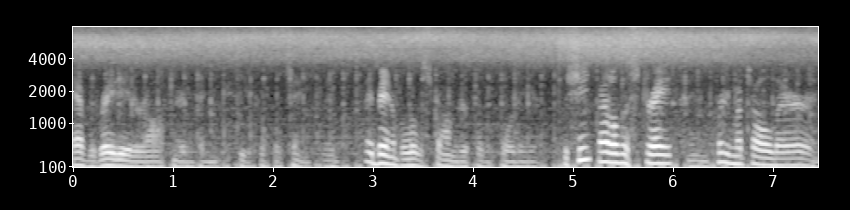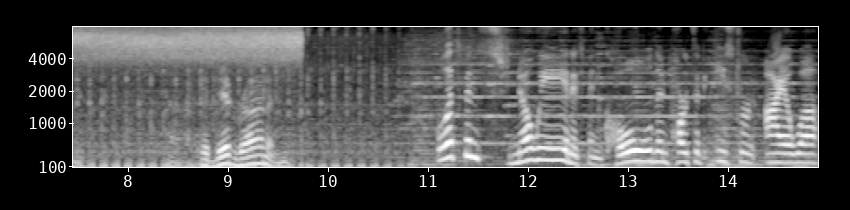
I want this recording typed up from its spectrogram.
have the radiator off and everything. You can see a couple changes. They, they've been up a little stronger for the 40. The sheet metal was straight and pretty much all there, and uh, it did run. And well, it's been snowy and it's been cold in parts of eastern Iowa.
